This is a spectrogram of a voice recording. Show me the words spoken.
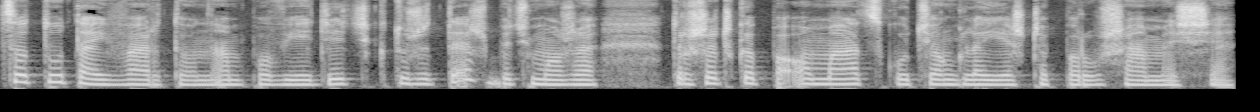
Co tutaj warto nam powiedzieć, którzy też być może troszeczkę po omacku ciągle jeszcze poruszamy się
